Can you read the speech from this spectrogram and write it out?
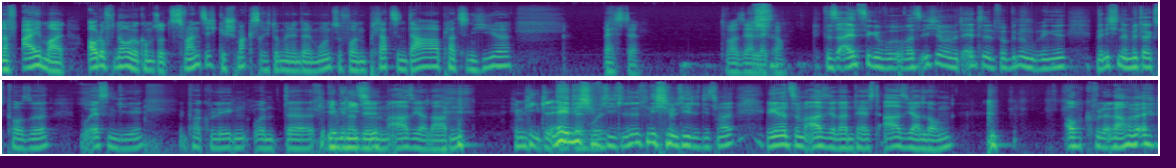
und auf einmal, out of nowhere, kommen so 20 Geschmacksrichtungen in deinen Mund, so von Platzen da, Platzen hier. Beste. Das war sehr lecker. Das Einzige, wo, was ich immer mit Ente in Verbindung bringe, wenn ich in der Mittagspause wo essen gehe, mit ein paar Kollegen und äh, wir gehen dann zu einem Asialaden. Im Lidl. nee, nicht im wohl. Lidl, nicht im Lidl diesmal. Wir gehen dann zum Asialaden, der heißt Asialong. Auch cooler Name.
